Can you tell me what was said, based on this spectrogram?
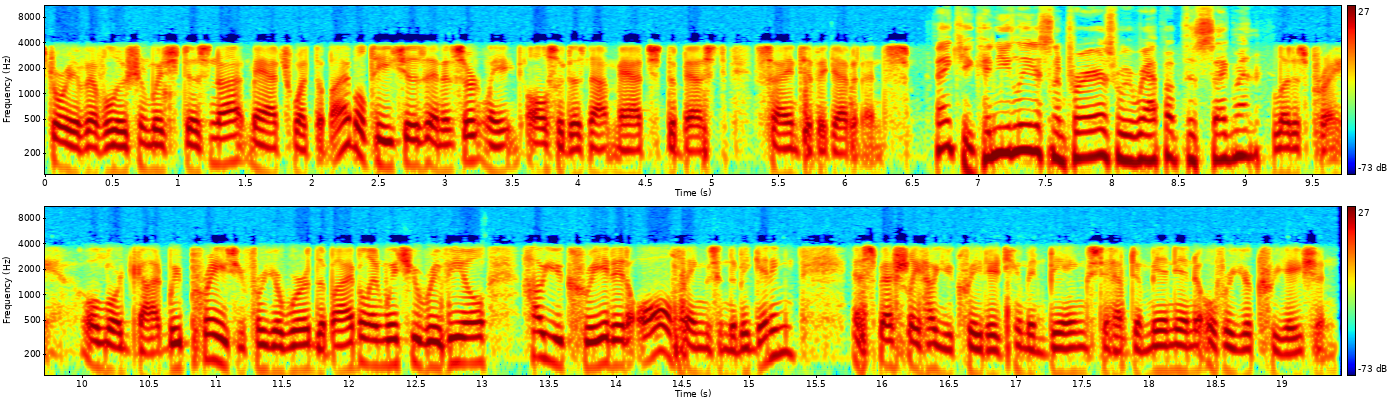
story of evolution, which does not match what the Bible teaches, and it certainly also does not match the best scientific evidence. Thank you. Can you lead us in a prayer as we wrap up this segment? Let us pray. Oh Lord God, we praise you for your word, the Bible, in which you reveal how you created all things in the beginning, especially how you created human beings to have dominion over your creation.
